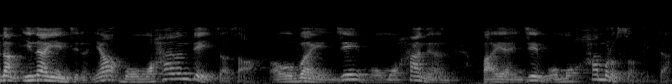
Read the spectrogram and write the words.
그 다음 ining는요 뭐뭐 하는 데 있어서 of ing 뭐뭐 하는 by ing 뭐뭐 함으로써입니다.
